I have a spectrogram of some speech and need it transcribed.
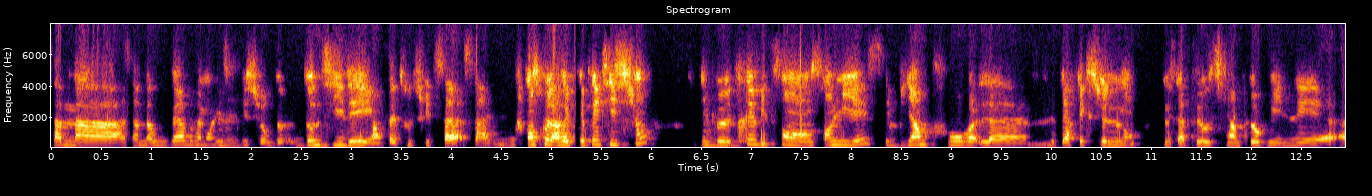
ça m'a, ça m'a ouvert vraiment hmm. l'esprit sur d'autres idées. Et en fait, tout de suite, ça, ça, je pense que la répétition, on peut hmm. très vite s'ennuyer. C'est bien pour le, perfectionnement, mais ça peut aussi un peu ruiner euh,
